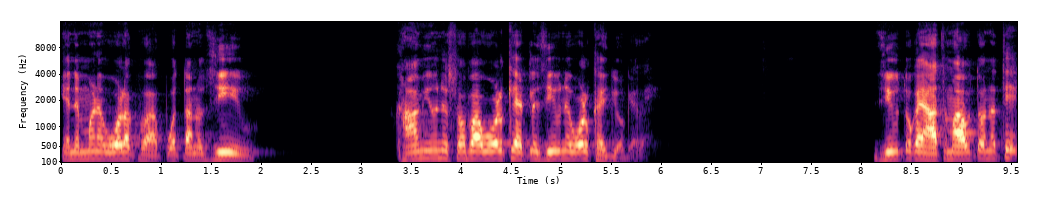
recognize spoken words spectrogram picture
એને મને ઓળખવા, પોતાનો જીવ ખામીઓને સ્વભાવ ઓળખે એટલે જીવને ઓળખાઈ ગયો કહેવાય. જીવ તો કાંઈ હાથમાં આવતો નથી.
